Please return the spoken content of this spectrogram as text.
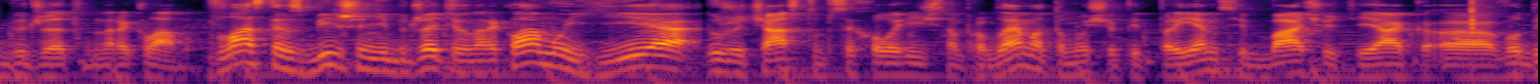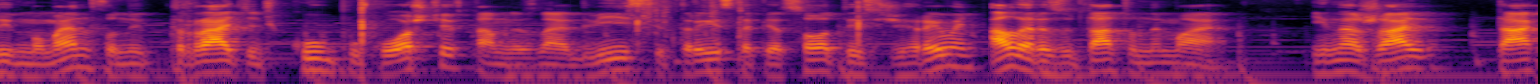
бюджети на рекламу. Власне, в збільшенні бюджетів на рекламу є дуже часто психологічна проблема, тому що підприємці бачать, як е, в один момент вони тратять купу коштів, там не знаю, 200, 300, 500 тисяч гривень, але результату немає. І на жаль. Так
